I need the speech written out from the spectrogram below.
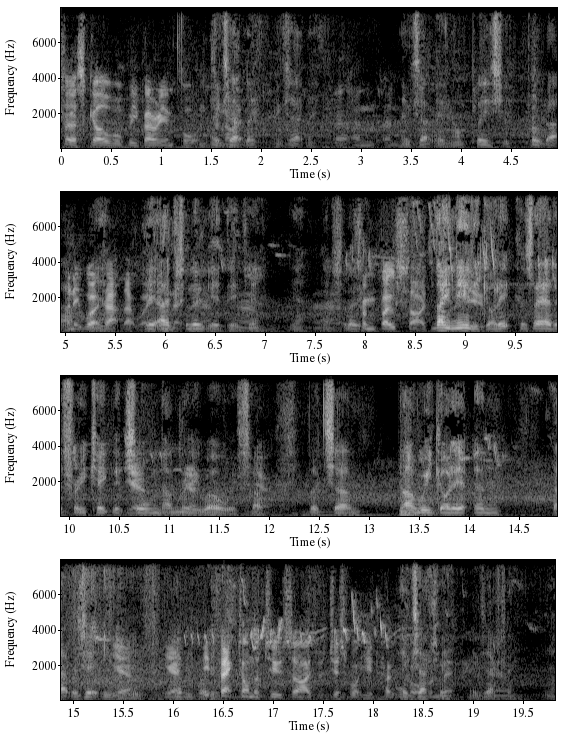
first goal will be very important tonight. exactly, exactly, Uh, and, and, exactly. I'm pleased you brought that up. and it worked yeah. out that way. Yeah, didn't absolutely it, it did. Um, Yeah, yeah, uh, absolutely. From both sides. They nearly got it because they had a free kick that Yeah, done really yeah, well with. So, yeah. but um, no, we got it, and that was it. Yeah, yeah. everybody- The effect on the two sides was just what you'd hoped for, Exactly, exactly. Yeah.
